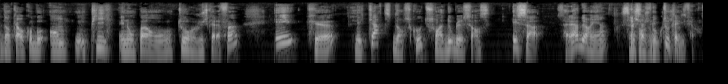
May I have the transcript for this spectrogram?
dans Caro Combo en pli et non pas en tour jusqu'à la fin, et que les cartes dans Scout sont à double sens. Et ça, ça a l'air de rien, Ça change fait beaucoup. toute la différence.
